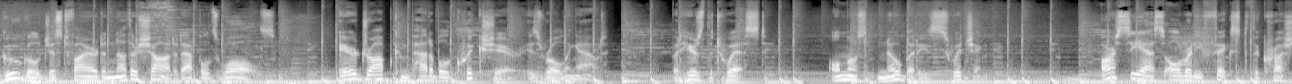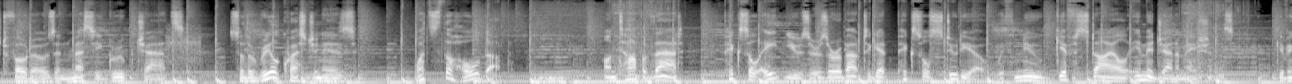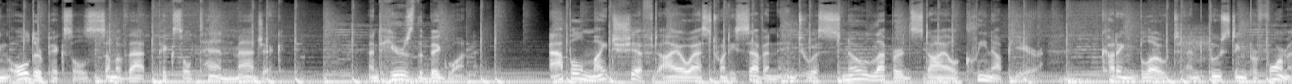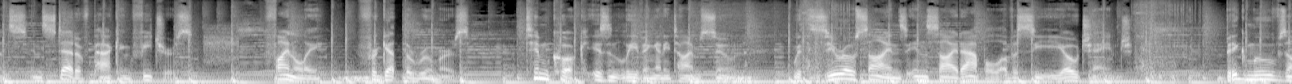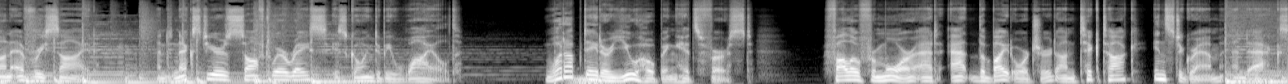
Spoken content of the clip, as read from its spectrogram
Google just fired another shot at Apple's walls. AirDrop-compatible QuickShare is rolling out. But here's the twist. Almost nobody's switching. RCS already fixed the crushed photos and messy group chats, so the real question is, what's the holdup? On top of that, Pixel 8 users are about to get Pixel Studio with new GIF-style image animations, giving older Pixels some of that Pixel 10 magic. And here's the big one. Apple might shift iOS 27 into a snow leopard-style cleanup year, cutting bloat and boosting performance instead of packing features. Finally, forget the rumors. Tim Cook isn't leaving anytime soon, with zero signs inside Apple of a CEO change. Big moves on every side, and next year's software race is going to be wild. What update are you hoping hits first? Follow for more at, at The Byte Orchard on TikTok, Instagram, and X.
